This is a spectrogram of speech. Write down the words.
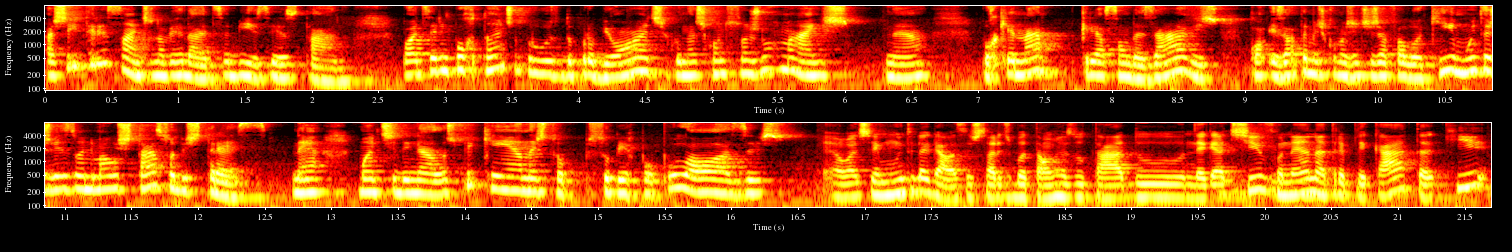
Achei interessante, na verdade, sabia esse resultado. Pode ser importante para o uso do probiótico nas condições normais, né? Porque na criação das aves, exatamente como a gente já falou aqui, muitas vezes o animal está sob estresse, né? Mantido em galas pequenas, superpopulosas. Eu achei muito legal essa história de botar um resultado negativo, né, na triplicata, que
